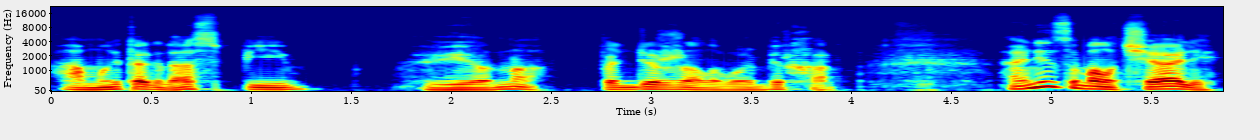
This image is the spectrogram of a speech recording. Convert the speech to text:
а мы тогда спим? — Верно, — поддержал его Берхард. Они замолчали,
